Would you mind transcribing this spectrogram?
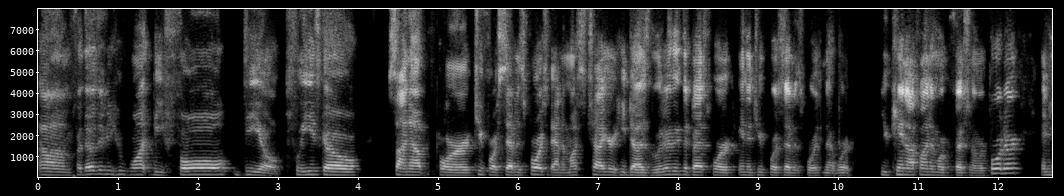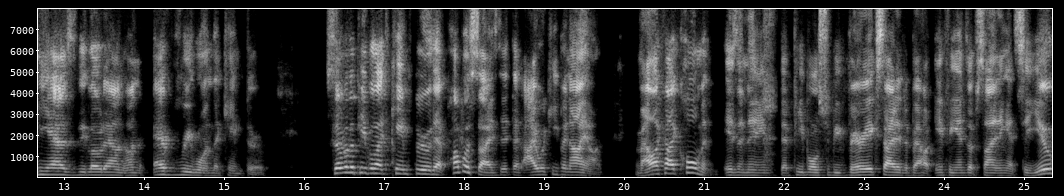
um, for those of you who want the full deal, please go sign up for 247 Sports with Adam Tiger. He does literally the best work in the 247 Sports Network. You cannot find a more professional reporter, and he has the lowdown on everyone that came through. Some of the people that came through that publicized it that I would keep an eye on. Malachi Coleman is a name that people should be very excited about if he ends up signing at CU.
